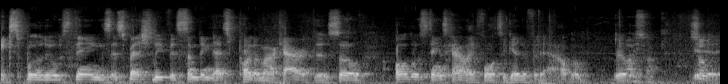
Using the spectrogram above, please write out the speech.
explore those things, especially if it's something that's part of my character? So all those things kind of like fall together for the album. Really. Awesome. So Yeah.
